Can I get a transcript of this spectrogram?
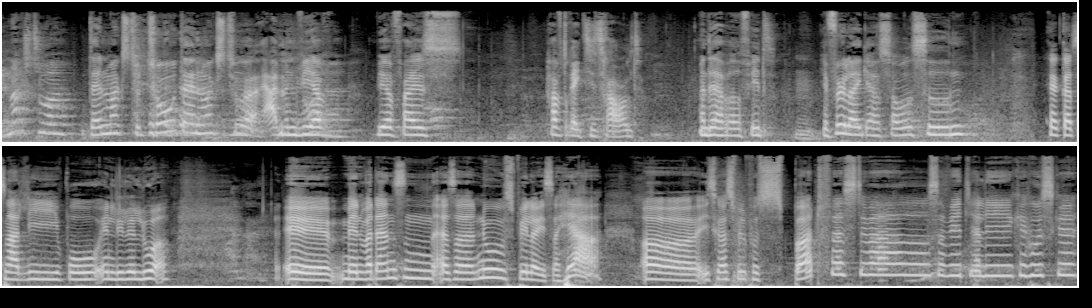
Danmarks tur? Danmarks tur, to Danmarks tur. Ja, men vi har, vi har faktisk haft rigtig travlt. Men det har været fedt. Mm. Jeg føler ikke, jeg har sovet siden. Jeg kan godt snart lige bruge en lille lur. Øh, men hvordan sådan, altså nu spiller I så her, og I skal også spille på Spot Festival, så vidt jeg lige kan huske.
